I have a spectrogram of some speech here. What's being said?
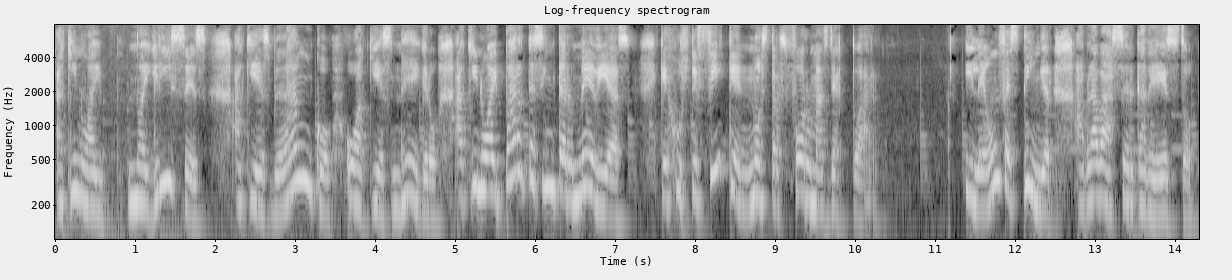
Aquí no hay, no hay grises, aquí es blanco o aquí es negro, aquí no hay partes intermedias que justifiquen nuestras formas de actuar. Y León Festinger hablaba acerca de esto.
